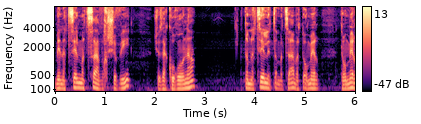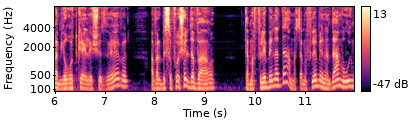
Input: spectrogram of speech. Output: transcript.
מנצל מצב עכשווי, שזה הקורונה, אתה מנצל את המצב, אתה אומר, אתה אומר אמירות כאלה שזה, אבל, אבל בסופו של דבר, אתה מפלה בן אדם, אתה מפלה בן אדם, והוא...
